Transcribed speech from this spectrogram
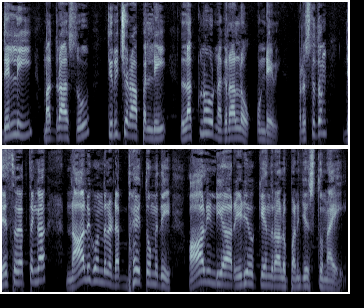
ఢిల్లీ మద్రాసు తిరుచిరాపల్లి లక్నో నగరాల్లో ఉండేవి. ప్రస్తుతం దేశవ్యాప్తంగా నాలుగు వందల డెబ్బై తొమ్మిది ఆల్ ఇండియా రేడియో కేంద్రాలు పనిచేస్తున్నాయి.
